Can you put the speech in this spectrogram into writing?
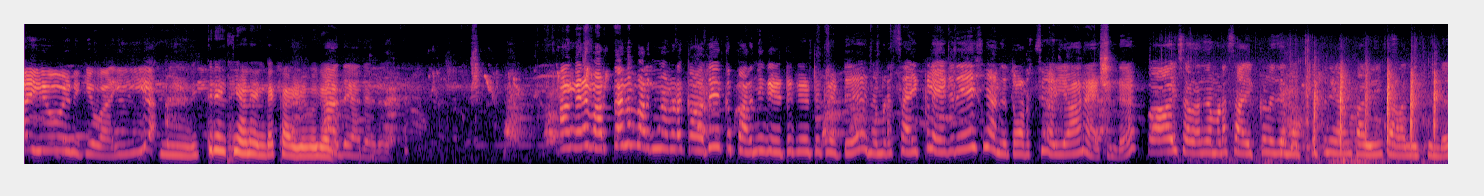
അയ്യോ എനിക്ക് വയ്യ. ഇത്രയൊക്കെയാണ് എന്റെ കഴിവുകൾ. അതെ അതെ അതെ. അങ്ങനെ വർത്താനം പറഞ്ഞ് നമ്മുടെ കഥയൊക്കെ പറഞ്ഞ് കേട്ട് കേട്ട് കേട്ട് നമ്മുടെ സൈക്കിൾ ഏകദേശം ഞാൻ തുടച്ച് കഴിയാനായിട്ടുണ്ട്. അങ്ങനെ നമ്മുടെ സൈക്കിൾ മൊത്തത്തിൽ ഞാൻ കഴുകി കളഞ്ഞിട്ടുണ്ട്.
